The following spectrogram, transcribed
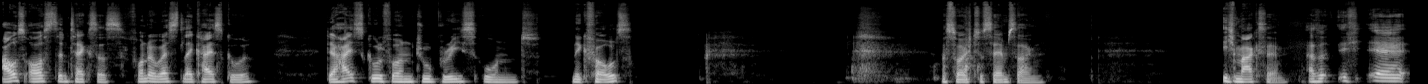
aus Austin, Texas, von der Westlake High School, der High School von Drew Brees und Nick Foles. Was soll ich zu Sam sagen? Ich mag Sam. Also ich, äh,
